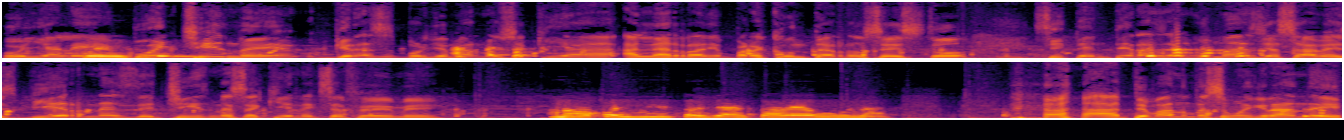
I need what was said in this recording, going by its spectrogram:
Oye, Ale, Pues, buen chisme, ¿eh? gracias por llamarnos aquí a, a la radio para contarnos esto. Si te enteras de algo más, ya sabes, viernes de chismes aquí en XFM. no pues listo ya está de una Te mando un beso muy grande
